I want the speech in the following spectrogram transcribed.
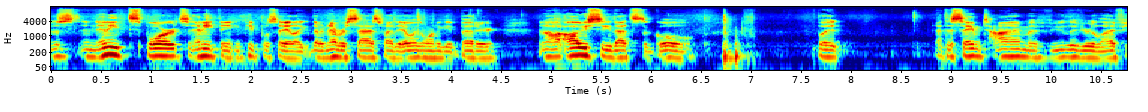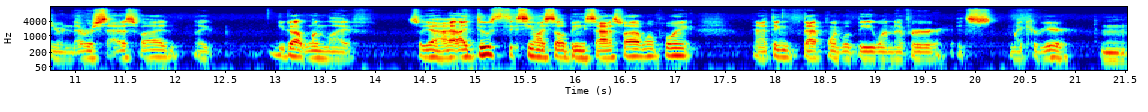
there's in any sports, anything. People say like they're never satisfied. They always want to get better, and obviously that's the goal. But at the same time, if you live your life and you're never satisfied, like you got one life. So yeah, I, I do th- see myself being satisfied at one point, and I think that point would be whenever it's my career Mm.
